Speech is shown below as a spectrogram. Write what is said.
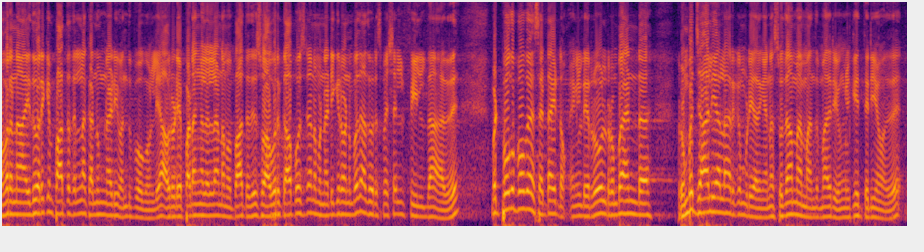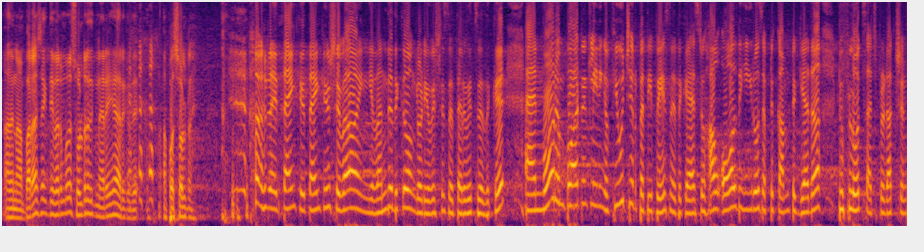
அவரை நான் இது வரைக்கும் பார்த்ததெல்லாம் கண்ணு முன்னாடி வந்து போகும் இல்லையா? அவருடைய படங்கள் எல்லாம் நம்ம பார்த்தது. ஸோ அவருக்கு ஆப்போசிட்டாக நம்ம நடிக்கிறோம் போது அது ஒரு ஸ்பெஷல் ஃபீல் தான் அது. பட் போக போக செட் ஆகிட்டோம் எங்களுடைய ரோல் ரொம்ப அண்ட் ரொம்ப ஜாலியாலாம் இருக்க முடியாதுங்க. ஏன்னா சுதா மேம் அந்த மாதிரி உங்களுக்கே தெரியும் அது. அது நான் பராசக்தி வரும்போது சொல்கிறதுக்கு நிறையா இருக்குது. அப்போ சொல்கிறேன் தேங்க்யூ தேங்க்யூ சிவா இங்க வந்ததுக்கு உங்களுடைய விஷயத்தை தெரிவிச்சதுக்கு. அண்ட் மோர் இம்பார்ட்டன்ட்லி நீங்க ஃபியூச்சர் பத்தி பேசினதுக்கு as to how all the heroes have to come together to float such production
